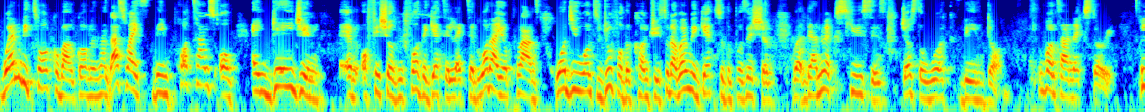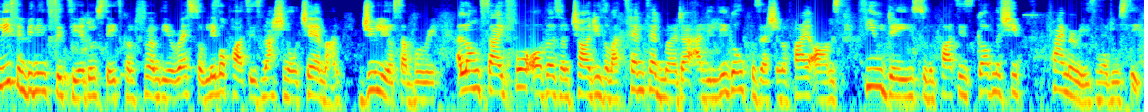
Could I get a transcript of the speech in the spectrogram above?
when we talk about governance, and that's why it's the importance of engaging um, officials before they get elected. What are your plans? What do you want to do for the country? So that when we get to the position, well, there are no excuses, just the work being done. Move on to our next story. Police in Benin City, Edo State, confirmed the arrest of Labour Party's national chairman, Julius Abure, alongside four others on charges of attempted murder and illegal possession of firearms few days to the party's governorship primaries in Edo State.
